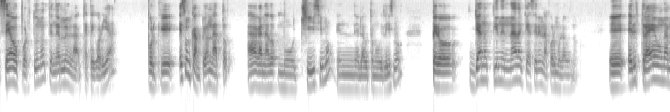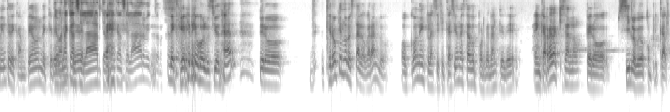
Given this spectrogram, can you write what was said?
sea oportuno tenerlo en la categoría porque es un campeón nato, ha ganado muchísimo en el automovilismo, pero ya no tiene nada que hacer en la Fórmula 1. Eh, él trae una mente de campeón, de querer. Te van a cancelar, te van a cancelar, Víctor. de querer evolucionar, pero creo que no lo está logrando. Ocon en clasificación ha estado por delante de él. En carrera quizá no, pero sí lo veo complicado.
